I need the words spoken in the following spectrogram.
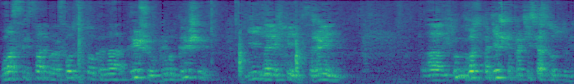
У нас средства такой расходуются только на крышу, ремонт крыши и на лифты, к сожалению. А, господдержка практически отсутствует.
